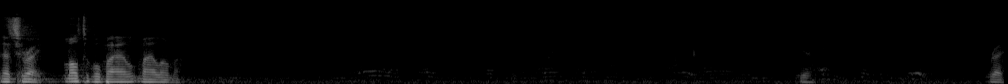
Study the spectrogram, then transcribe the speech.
that's right. Multiple myeloma. Yeah. Right.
